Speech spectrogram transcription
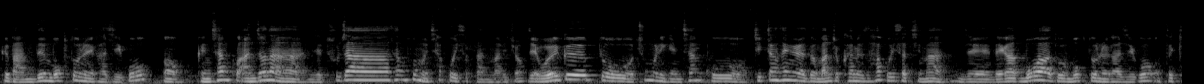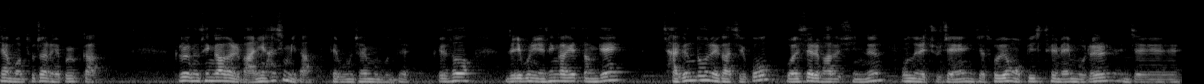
그 만든 목돈을 가지고 어 괜찮고 안전한 이제 투자 상품을 찾고 있었단 말이죠. 이제 월급도 충분히 괜찮고 직장 생활도 만족하면서 하고 있었지만 이제 내가 모아둔 목돈을 가지고 어떻게 한번 투자를 해볼까 그런 생각을 많이 하십니다. 대부분 젊은 분들. 그래서 이제 이분이 생각했던 게 작은 돈을 가지고 월세를 받을 수 있는 오늘의 주제 이제 소형 오피스텔 매물을 이제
